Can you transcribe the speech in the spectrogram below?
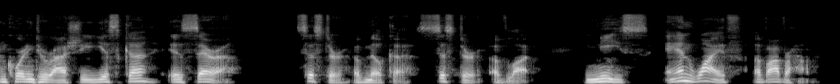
According to Rashi, Yiscah is Sarah, sister of Milcah, sister of Lot, niece and wife of Abraham.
